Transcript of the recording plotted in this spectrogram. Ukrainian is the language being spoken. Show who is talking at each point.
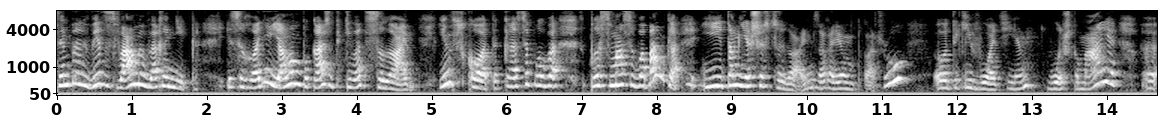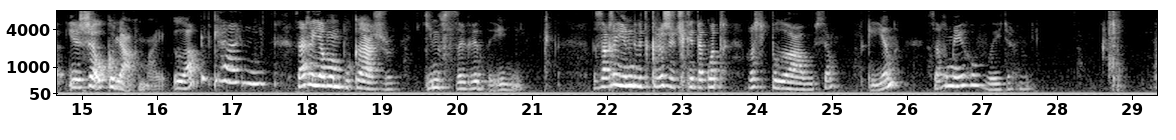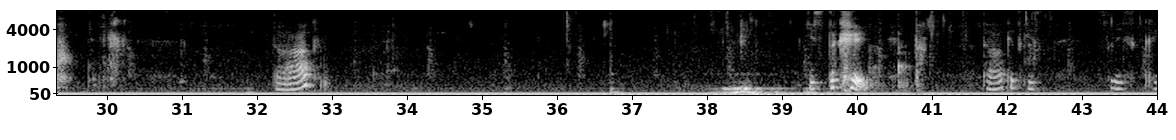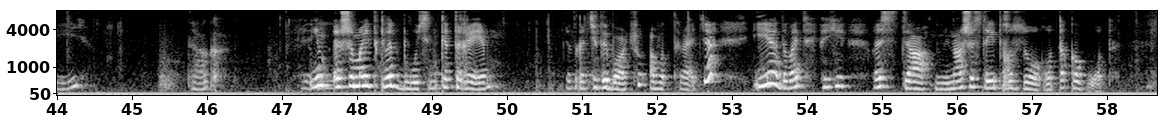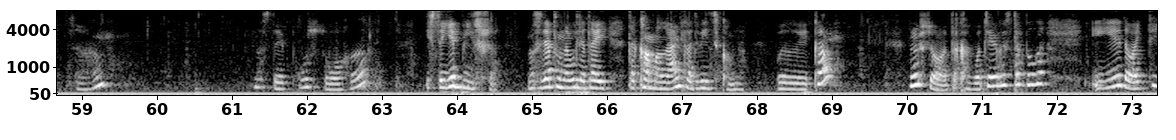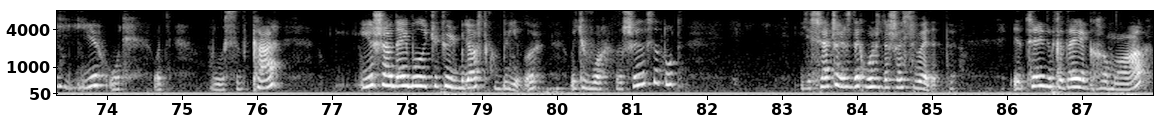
Speaker 1: Всім привіт! З вами Вероніка. І сьогодні я вам покажу такий от слайм. Він з котика. Це пластмасова банка і там є ще слайм. Зараз я вам покажу. Отакий от є. Вушка має е, і ще окуляр має. Лапки гарні. Зараз я вам покажу, який він всередині. Зараз він від кришечки так от розплавився. Такий він. Зараз ми його витягнемо. Так. Якийсь такий. Так. Так, і такий слизький. Так. Він ще має такі от бусинки, три. Я третє не бачу, а от третє. І давайте її розтягнемо. І наша стає прозоро. От така от. Так. Вона стає прозора і стає більше. На слід вона виглядає така маленька, дивіться, вона велика. Ну все, така от я розтягнула. І давайте її от, от бусинка. І ще в неї було чуть-чуть блістку біле. Ось во, лишилося тут. І ще через них можна щось видати. І цей виглядає як гамак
